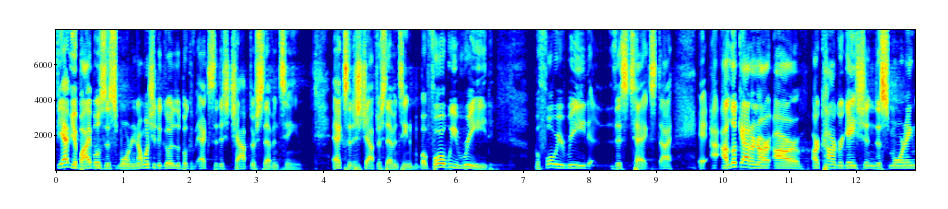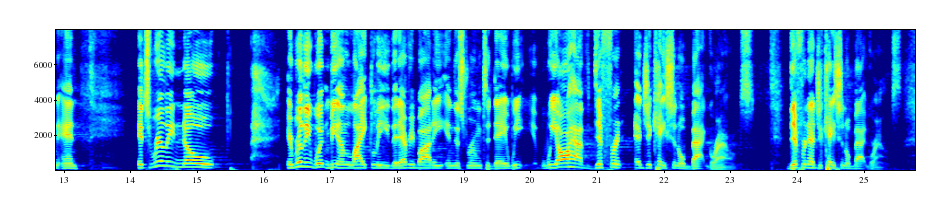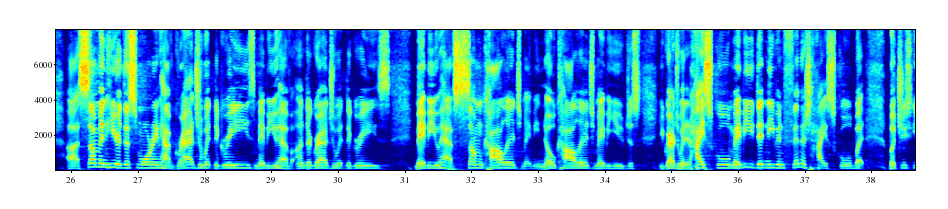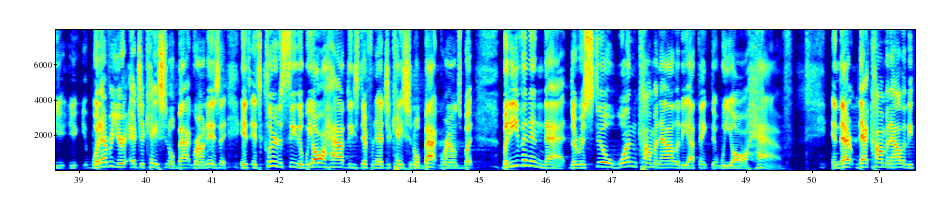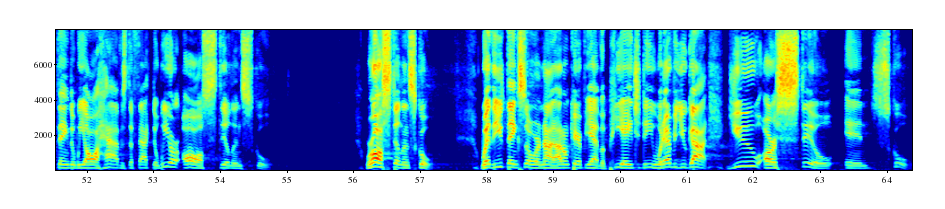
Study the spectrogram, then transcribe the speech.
If you have your Bibles this morning, I want you to go to the book of Exodus, chapter 17. Exodus, chapter 17. But before we read, before we read this text, I, I look out in our, our, our congregation this morning, and it's really no, it really wouldn't be unlikely that everybody in this room today, we, we all have different educational backgrounds. Different educational backgrounds. Uh, some in here this morning have graduate degrees. Maybe you have undergraduate degrees. Maybe you have some college, maybe no college. Maybe you just you graduated high school. Maybe you didn't even finish high school. But but you, you, you whatever your educational background is, it, it's clear to see that we all have these different educational backgrounds. But but even in that, there is still one commonality I think that we all have. And that, that commonality thing that we all have is the fact that we are all still in school. We're all still in school. Whether you think so or not, I don't care if you have a PhD, whatever you got, you are still in school.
